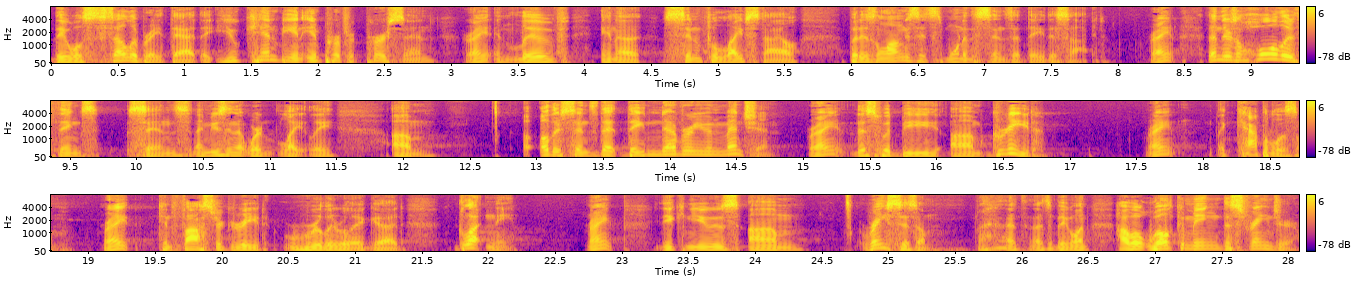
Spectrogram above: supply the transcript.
They will celebrate that, that you can be an imperfect person, right, and live in a sinful lifestyle, but as long as it's one of the sins that they decide right? Then there's a whole other things, sins, and I'm using that word lightly, um, other sins that they never even mention, right? This would be um, greed, right? Like capitalism, right? Can foster greed really, really good. Gluttony, right? You can use um, racism. That's a big one. How about welcoming the stranger,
